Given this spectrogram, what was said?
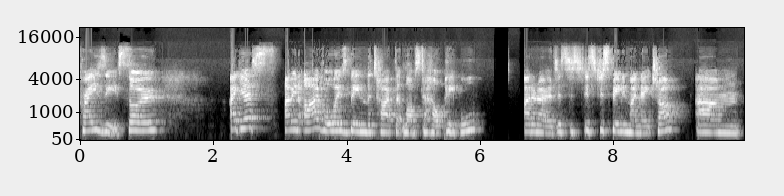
crazy. So, I guess I mean I've always been the type that loves to help people. I don't know. It's just it's just been in my nature. Um,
